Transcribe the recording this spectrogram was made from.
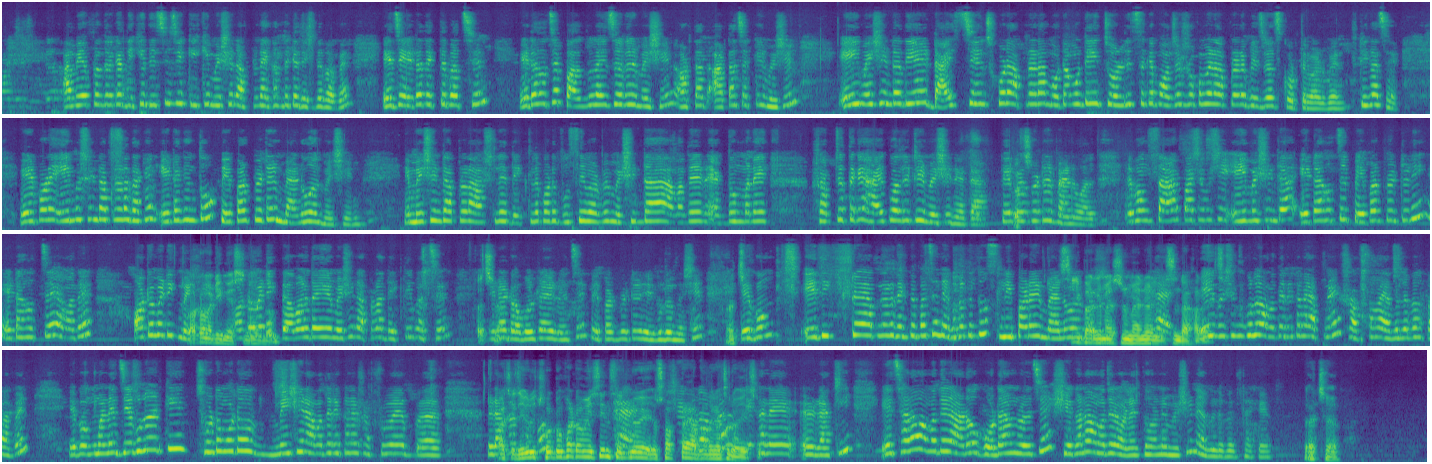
আমি আপনাদেরকে দেখিয়ে দিচ্ছি যে কি কি মেশিন আপনারা এখান থেকে দেখতে পাবেন। এই যে এটা দেখতে পাচ্ছেন এটা হচ্ছে পালভারাইজারের মেশিন অর্থাৎ আটা চাকির মেশিন এই মেশিনটা দিয়ে ডাইস চেঞ্জ করে আপনারা মোটামুটি চল্লিশ থেকে পঞ্চাশ রকমের আপনারা বিজনেস করতে পারবেন। ঠিক আছে? এরপরে এই মেশিনটা আপনারা দেখেন এটা কিন্তু পেপার প্লেটের ম্যানুয়াল মেশিন এই মেশিনটা আপনারা আসলে দেখলে পরে বুঝতেই পারবেন মেশিনটা আমাদের একদম মানে সবচেয়ে থেকে হাই কোয়ালিটির মেশিন এটা। পেপার প্লেটের ম্যানুয়াল এবং তার পাশাপাশি এই মেশিনটা এটা হচ্ছে পেপার প্লেটেরই এটা হচ্ছে আমাদের অটোমেটিক মেশিন অটোমেটিক। ডাবল ডাইয়ের মেশিন আপনারা দেখতেই পাচ্ছেন। আচ্ছা। এটা ডবল ডাই রয়েছে পেপার প্লেটের এগুলো মেশিন আচ্ছা। এবং এই দিকটায় আপনারা দেখতে পাচ্ছেন এগুলো কিন্তু স্লিপারের ম্যানুয়াল স্লিপারের মেশিন ম্যানুয়াল মেশিন রাখা এই মেশিনগুলো আমাদের এখানে আপনি সবসময় অ্যাভেলেবেল পাবেন। এবং মানে যেগুলো আর কি ছোট মোটো মেশিন আমাদের এখানে সবসময় আচ্ছা যেগুলো। ছোটখাটো মেশিন সেগুলো হ্যাঁ, সবটাই সেগুলো আপনাদের কাছে রয়েছে। এখানে রাখি। এছাড়াও আমাদের আরও গোডাউন রয়েছে সেখানেও আমাদের অনেক ধরনের মেশিন অ্যাভেলেবেল থাকে। আচ্ছা।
